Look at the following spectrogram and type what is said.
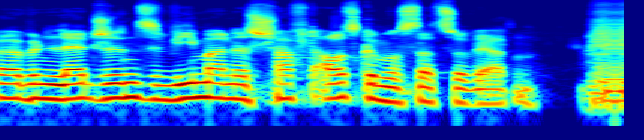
Urban Legends, wie man es schafft, ausgemustert zu werden.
